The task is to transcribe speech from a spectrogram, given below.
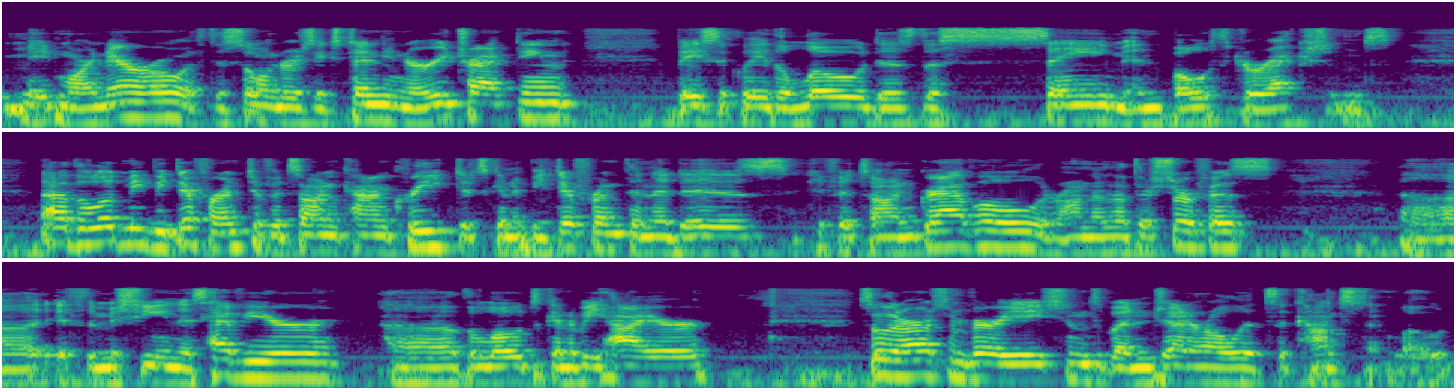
made more narrow, if the cylinder is extending or retracting. Basically, the load is the same in both directions. Now, the load may be different. If it's on concrete, it's going to be different than it is if it's on gravel or on another surface. Uh, if the machine is heavier, uh, the load's going to be higher. So there are some variations, but in general, it's a constant load.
